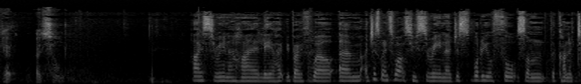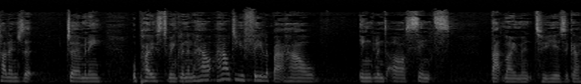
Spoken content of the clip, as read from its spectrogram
Okay, we'll Sandra. Hi, Sarina. Hi, Lee. I hope you're both well. Um, I just wanted to ask you, Sarina, just what are your thoughts on the kind of challenge that Germany pose to England, and how, how do you feel about how England are since that moment two years ago?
